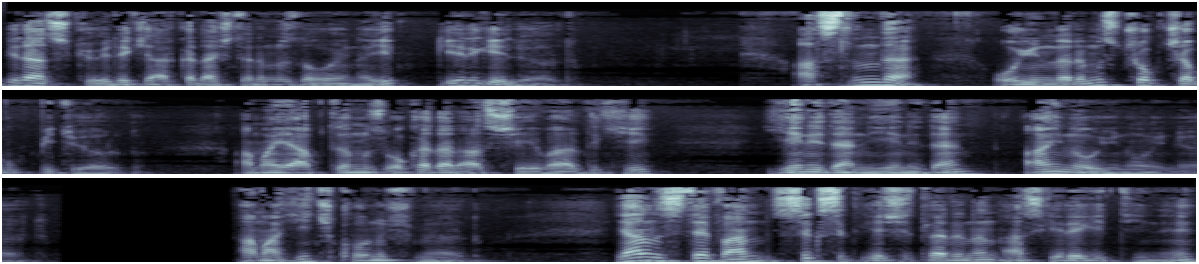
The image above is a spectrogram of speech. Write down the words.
Biraz köydeki arkadaşlarımızla oynayıp geri geliyorduk. Aslında oyunlarımız çok çabuk bitiyordu. Ama yaptığımız o kadar az şey vardı ki yeniden yeniden aynı oyun oynuyorduk. Ama hiç konuşmuyorduk. Yalnız Stefan sık sık yaşıtlarının askere gittiğini,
